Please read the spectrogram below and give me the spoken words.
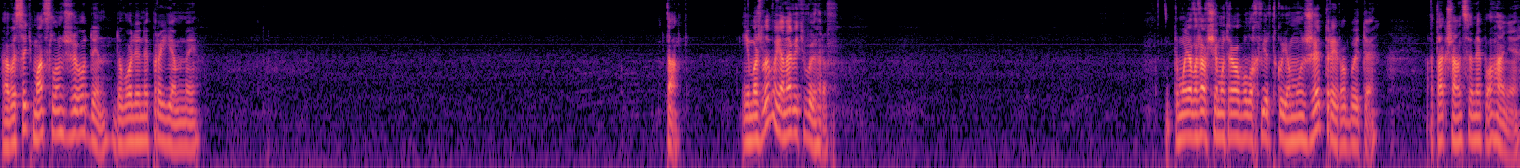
А висить мат слон G1. Доволі неприємний. Так. І, можливо, я навіть виграв. Тому я вважав, що йому треба було хвіртку йому G3 робити. А так шанси непогані.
